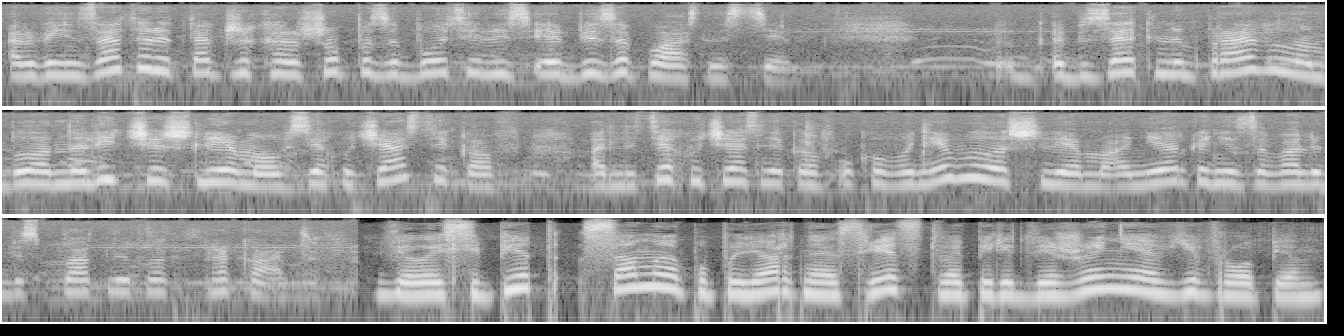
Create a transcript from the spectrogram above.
Организаторы также хорошо позаботились и о безопасности. Обязательным правилом было наличие шлема у всех участников, а для тех участников, у кого не было шлема, они организовали бесплатный пла- прокат. Велосипед – самое популярное средство передвижения в Европе.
